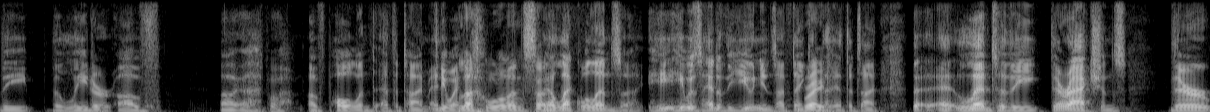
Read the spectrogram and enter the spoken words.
the the leader of uh, of Poland at the time? Anyway, Lech Walesa. Lech Walesa. He he was head of the unions, I think, Right. at, the, at the time. That uh, led to the their actions, their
